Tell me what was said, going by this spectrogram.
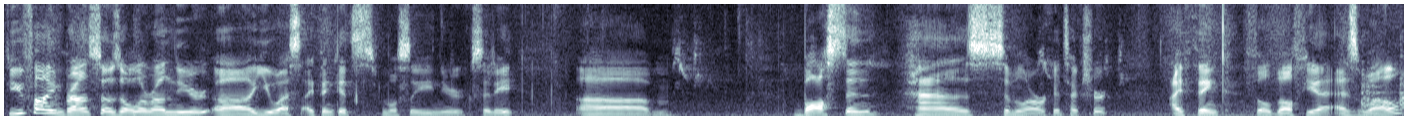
Do you find brownstones all around New uh, U.S.? I think it's mostly New York City. Um, Boston has similar architecture. I think Philadelphia as well.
